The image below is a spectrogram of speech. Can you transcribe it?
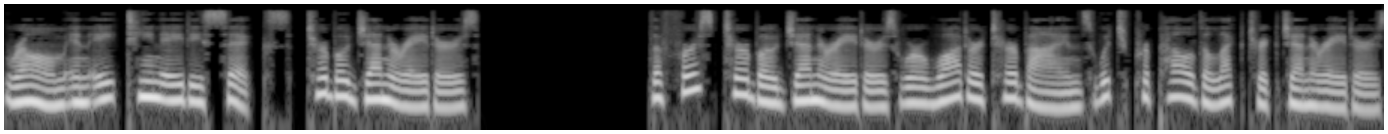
Rome in 1886. Turbogenerators, the first turbo generators were water turbines which propelled electric generators.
